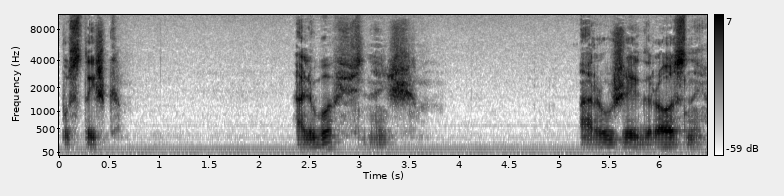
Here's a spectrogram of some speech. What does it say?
пустышка. А любовь, знаешь, оружие грозное.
